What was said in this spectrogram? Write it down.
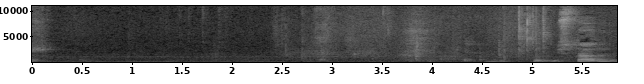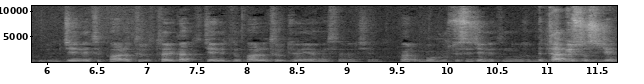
Üstadın cenneti parlatır, tarikat cennetini parlatır diyor ya mesela şey. Bu hususi cennetin o zaman. E tabi hususi cennet.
